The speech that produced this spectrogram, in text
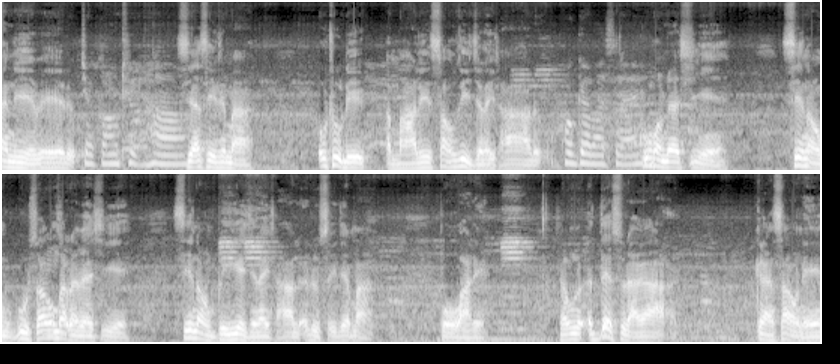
အနေရပဲလို့ကြောက်ကောင်းထိဟာဆရာစိတ်ထဲမှာအုတ်ထုတ်လေးအမာလေးစောင်းစီကြလိုက်တာလို့ဟုတ်ကဲ့ပါဆရာကြီးကိုမများရှိရင်စင်းအောင်ကိုစောင်းတာများရှိရင်စင်းအောင်ပေးခဲ့ကြလိုက်တာလို့အဲ့လိုစိတ်ထဲမှာပေါ်ပါတယ်ဒါမှမဟုတ်အသက်ဆိုတာကကံဆောင်တယ်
